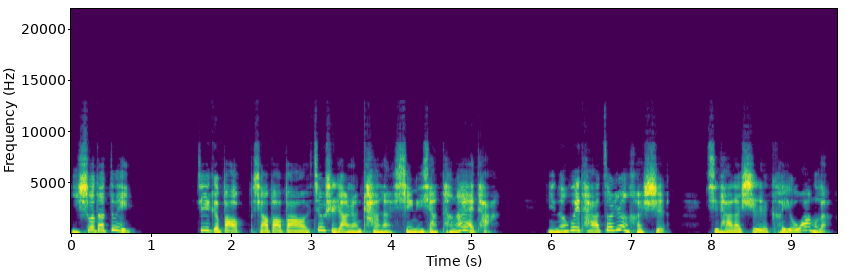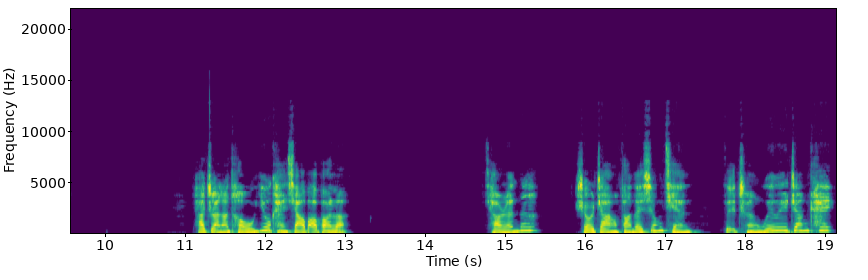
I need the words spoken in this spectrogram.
你说的对。”这个宝小宝宝就是让人看了心里想疼爱他，你能为他做任何事，其他的事可以忘了。他转了头又看小宝宝了。巧人呢，手掌放在胸前，嘴唇微微张开，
